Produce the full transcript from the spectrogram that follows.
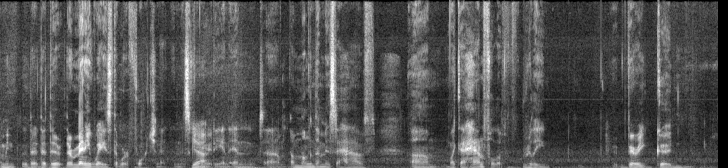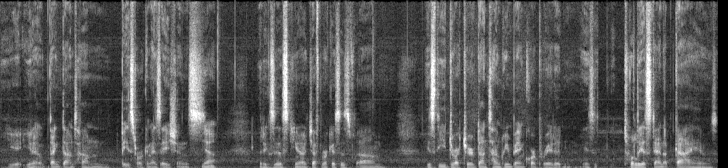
I mean, there, there- there, are many ways that we're fortunate in this Yeah. community, and and um, among them is to have um, like a handful of really very good, you, you know, like downtown-based organizations yeah. that exist. You know, Jeff Mirkes is um, he's the director of Downtown Green Bay Incorporated. He's a, totally a stand-up guy. It was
